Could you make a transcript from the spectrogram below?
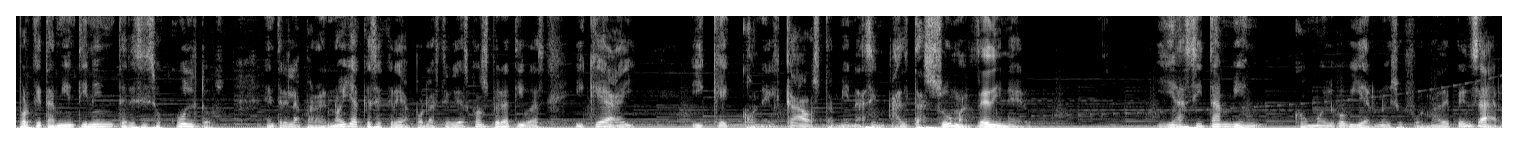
porque también tienen intereses ocultos entre la paranoia que se crea por las teorías conspirativas y que hay, y que con el caos también hacen altas sumas de dinero. Y así también como el gobierno y su forma de pensar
